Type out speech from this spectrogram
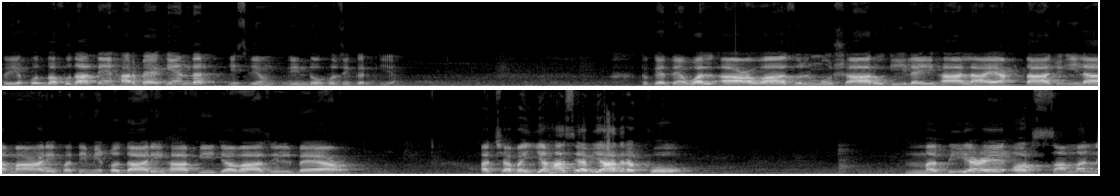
تو یہ خود بخود آتے ہیں، ہر بے کے اندر، اس لیے ان دو کو ذکر کیا۔ تو کہتے ہیں والاعواز المشار الیہا لا يحتاج الى معرفت مقدارها فی جواز البیع اچھا بھائی، یہاں سے اب یاد رکھو، مبیع اور سمن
